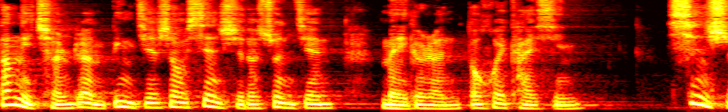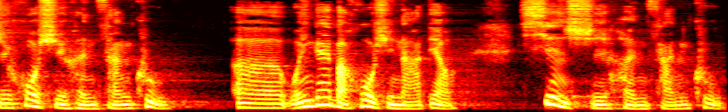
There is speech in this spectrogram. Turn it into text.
当你承认并接受现实的瞬间，每个人都会开心。现实或许很残酷，呃，我应该把“或许”拿掉。现实很残酷，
